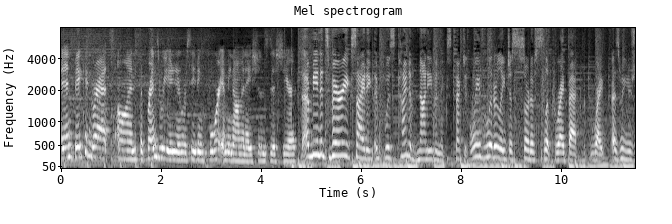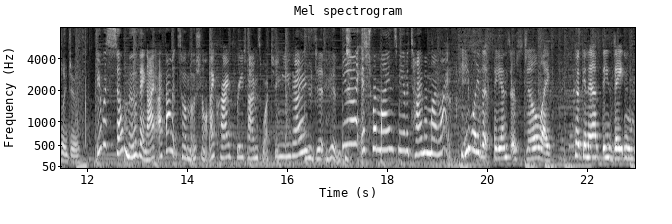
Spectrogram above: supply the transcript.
Jen, big congrats on the Friends reunion receiving four Emmy nominations this year. I mean, it's very exciting. It was kind of not even expected. We've literally just sort of slipped right back, right as we usually do. It was so moving. I, I found it so emotional. I cried three times watching you guys. You did, did. Yeah, it reminds me of a time in my life. Can you believe that fans are still like cooking up these dating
